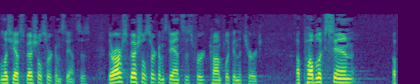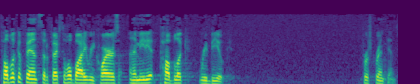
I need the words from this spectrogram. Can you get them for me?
unless you have special circumstances. There are special circumstances for conflict in the church. A public sin, a public offense that affects the whole body requires an immediate public rebuke. 1 Corinthians.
